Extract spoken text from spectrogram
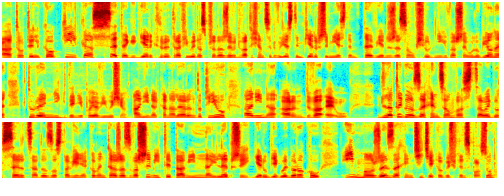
A to tylko kilka setek gier, które trafiły do sprzedaży w 2021 i jestem pewien, że są wśród nich wasze ulubione, które nigdy nie pojawiły się ani na kanale Arn.tu, ani na Arn2EU. Dlatego zachęcam was z całego serca do zostawienia komentarza z waszymi typami najlepszych gier ubiegłego roku i może zachęcicie kogoś w ten sposób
